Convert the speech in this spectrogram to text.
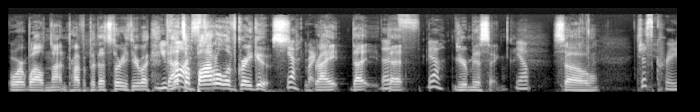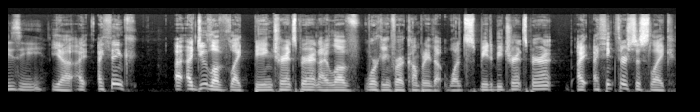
or well not in profit but that's 33 bucks You've that's lost. a bottle of gray goose Yeah. Right. right that that's that yeah you're missing yep so just crazy Yeah, I, I think I, I do love like being transparent and I love working for a company that wants me to be transparent. I, I think there's this like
